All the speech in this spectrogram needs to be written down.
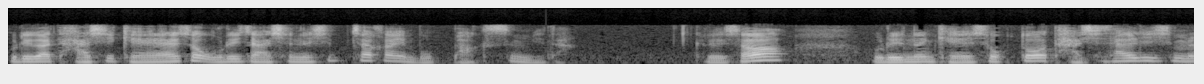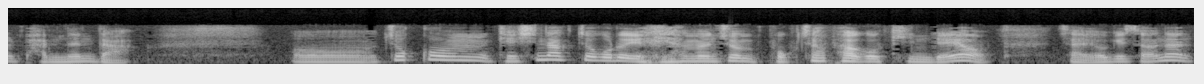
우리가 다시 계속 우리 자신을 십자가에 못 박습니다. 그래서 우리는 계속 또 다시 살리심을 받는다. 어, 조금 이렇게 신학적으로 얘기하면 좀 복잡하고 긴데요. 자, 여기서는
